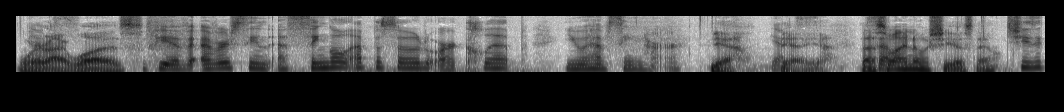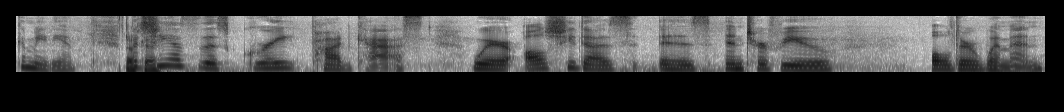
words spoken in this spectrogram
where Yes. I was. If you have ever seen a single episode or a clip, you have seen her. Yeah, Yes. yeah, yeah. That's So- why I know she is now. She's a comedian. But Okay. she has this great podcast where all she does is interview older women.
